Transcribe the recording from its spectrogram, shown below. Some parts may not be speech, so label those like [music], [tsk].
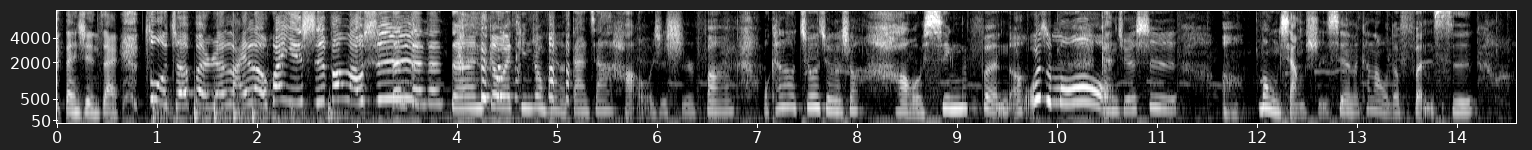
但现在作者本人来了，欢迎十方老师！噔噔噔噔，各位听众朋友，大家好，我是十方。我看到啾啾的时候，好兴奋的！为什么？感觉是哦，梦想实现了，看到我的粉丝。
